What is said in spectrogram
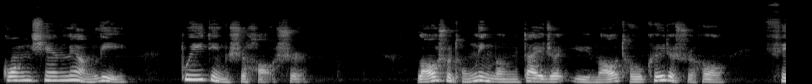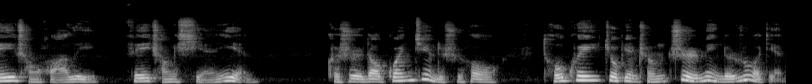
光鲜亮丽不一定是好事。老鼠统领们戴着羽毛头盔的时候，非常华丽，非常显眼。可是到关键的时候，头盔就变成致命的弱点，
